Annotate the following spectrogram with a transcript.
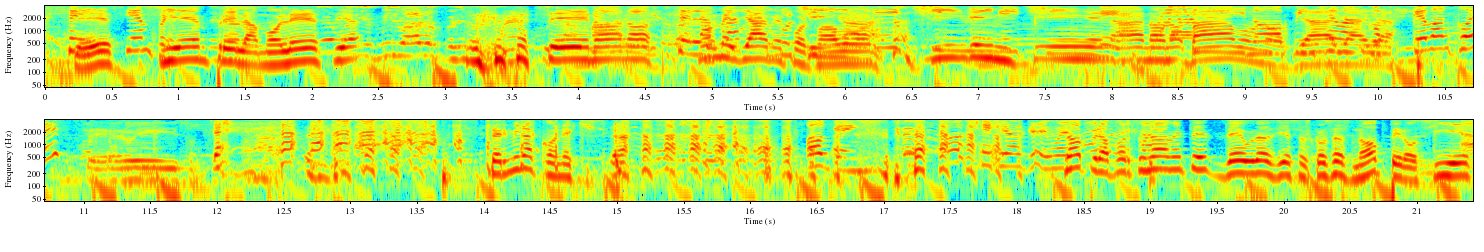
Sí, que es siempre. siempre, la molestia. sí, no, no. Se la no me como por chingue, favor. chingue, Chingue chingue. No, no, no. Vámonos. no, pinche ya, banco. ya. ¿Qué banco es? Termina con X. Ok. Ok, ok, bueno. No, pero afortunadamente deudas y esas cosas no, pero sí es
